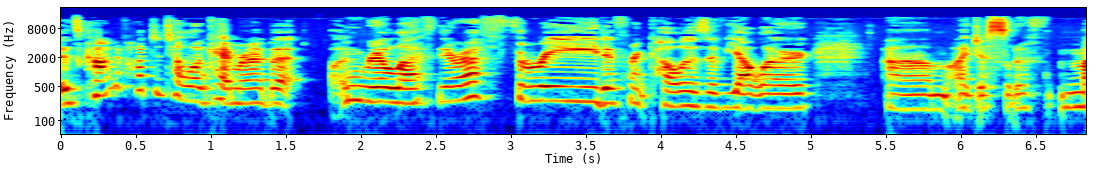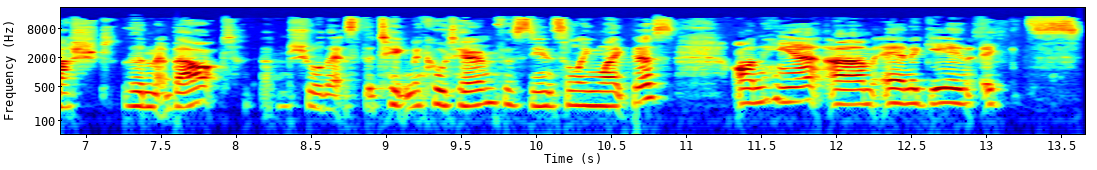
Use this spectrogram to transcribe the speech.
it's kind of hard to tell on camera but in real life there are three different colors of yellow um, I just sort of mushed them about. I'm sure that's the technical term for stenciling like this on here. Um, and again, it's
